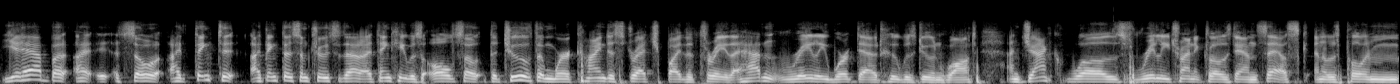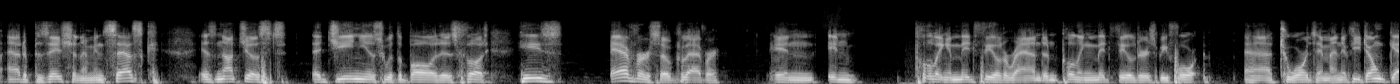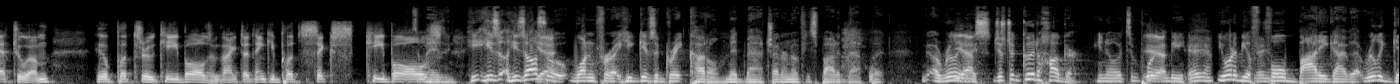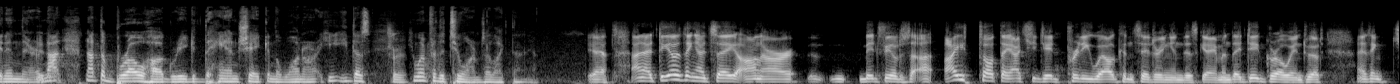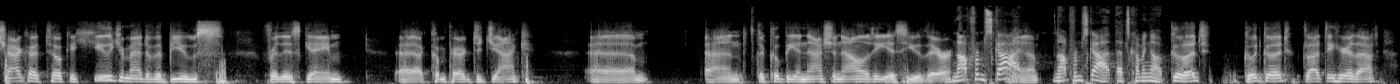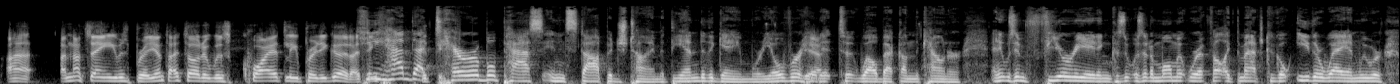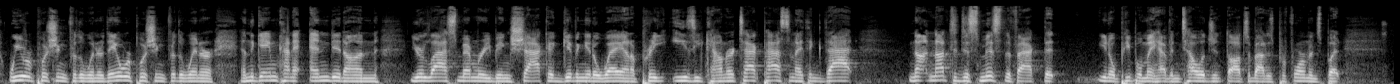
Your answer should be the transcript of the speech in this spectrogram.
Yeah, but I so I think to, I think there's some truth to that. I think he was also the two of them were kind of stretched by the three. They hadn't really worked out who was doing what, and Jack was really trying to close down Cesc, and it was pulling him out of position. I mean, Cesc is not just a genius with the ball at his foot; he's ever so clever in in pulling a midfield around and pulling midfielders before uh, towards him. And if you don't get to him, he'll put through key balls. In fact, I think he put six key balls. Amazing. He, he's he's also Yeah. one for he gives a great cuddle mid match. I don't know if you spotted that, but a really Yeah. nice, just a good hugger. You know, it's important Yeah. to be. Yeah, yeah. You want to be a Yeah, yeah. full body guy, but that really get in there. Not not the bro hug where you get the handshake and the one arm. He he does. True. He went for the two arms. I like that. Yeah. Yeah, and uh, the other thing I'd say on our midfielders, I, I thought they actually did pretty well considering in this game, and they did grow into it. I think Xhaka took a huge amount of abuse for this game uh, compared to Jack, um, and there could be a nationality issue there. Not from Scott. Yeah. Not from Scott. That's coming up. Good, good, good. Glad to hear that. Uh, I'm not saying he was brilliant. I thought it was quietly pretty good. I He think had that it- terrible pass in stoppage time at the end of the game where he overhit Yeah. it to Welbeck on the counter, and it was infuriating because it was at a moment where it felt like the match could go either way, and we were we were pushing for the winner, they were pushing for the winner, and the game kind of ended on your last memory being Xhaka giving it away on a pretty easy counterattack pass, and I think that not not to dismiss the fact that you know people may have intelligent thoughts about his performance, but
